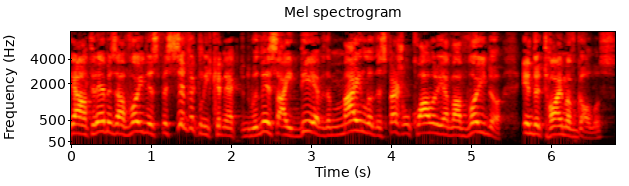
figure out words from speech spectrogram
the Alter Rebbe's Avodah is specifically connected with this idea of the Maila, the special quality of Avodah in the time of Golus.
